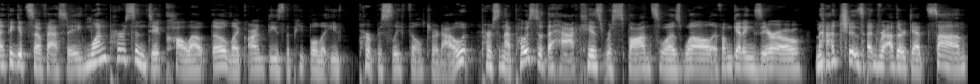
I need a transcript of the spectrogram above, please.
I think it's so fascinating. One person did call out though, like, aren't these the people that you've purposely filtered out? Person that posted the hack, his response was, well, if I'm getting zero matches, I'd rather get some.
